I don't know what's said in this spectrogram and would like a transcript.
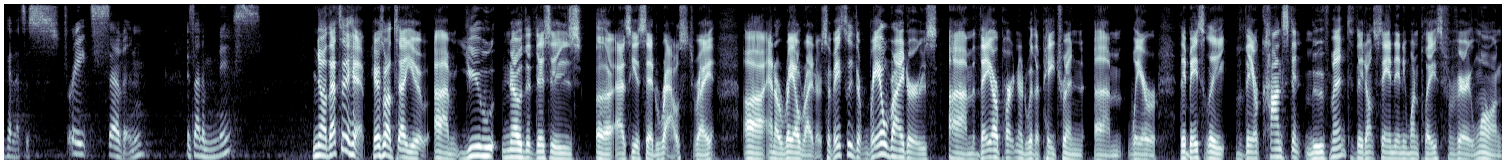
okay, that's a straight seven. Is that a miss? No, that's a hit. Here's what I'll tell you. Um, you know that this is, uh, as he has said, Roust, right? Uh, and a rail rider. So basically, the rail riders, um, they are partnered with a patron um, where they basically their constant movement. They don't stay in any one place for very long.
